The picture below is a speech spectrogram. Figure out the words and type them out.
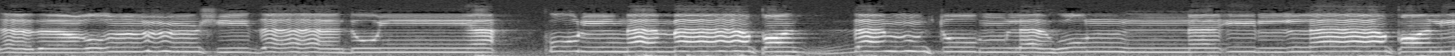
سبع شداد يأكلن ما قدمتم لهن إلا قليلا.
